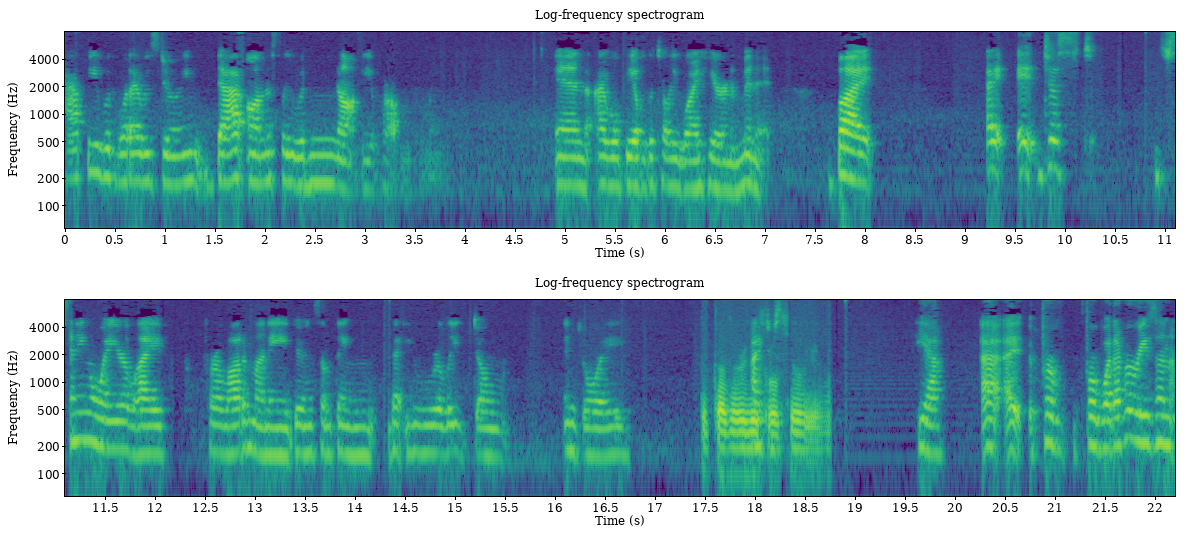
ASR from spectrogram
happy with what I was doing, that honestly would not be a problem for me. And I will be able to tell you why here in a minute. But I, it just spending away your life for a lot of money doing something that you really don't enjoy. it doesn't really fulfill you. Yeah, uh, I, for for whatever reason,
